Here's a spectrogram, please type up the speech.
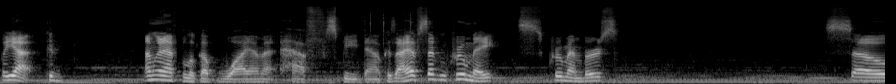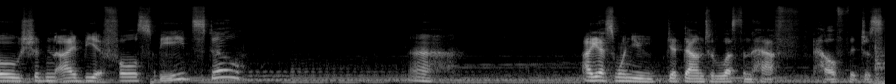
But yeah, could I'm gonna have to look up why I'm at half speed now, because I have seven crewmates, crew members. So, shouldn't I be at full speed still? Uh, I guess when you get down to less than half health, it just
